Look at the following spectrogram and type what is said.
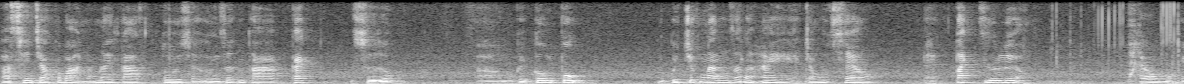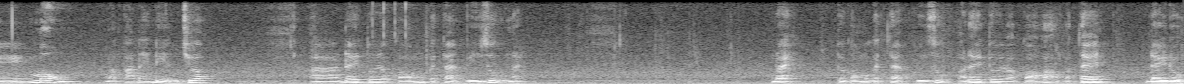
À, xin chào các bạn, hôm nay ta tôi sẽ hướng dẫn ta cách sử dụng à, một cái công cụ, một cái chức năng rất là hay ở trong Excel để tách dữ liệu theo một cái mẫu mà ta đã điền trước. À, đây tôi đã có một cái tệp ví dụ này. Đây, tôi có một cái tệp ví dụ. Ở đây tôi đã có họ và tên đầy đủ.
